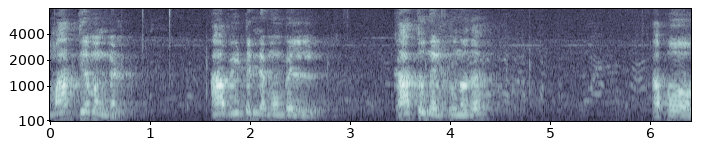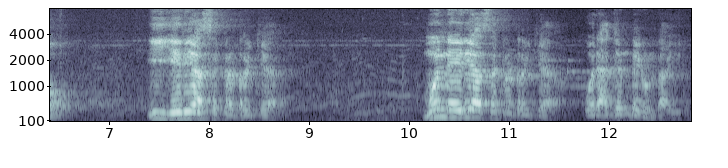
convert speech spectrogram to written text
മാധ്യമങ്ങൾ ആ വീട്ടിന്റെ മുമ്പിൽ കാത്തു നിൽക്കുന്നത്. അപ്പോ ഈ ഏരിയ സെക്രട്ടറിക്ക് മുൻ ഏരിയ സെക്രട്ടറിക്ക് ഒരു അജണ്ടയുണ്ടായിരുന്നു.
